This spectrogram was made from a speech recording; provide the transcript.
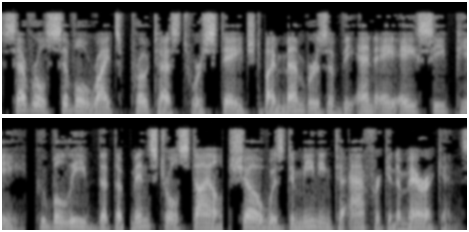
several civil rights protests were staged by members of the NAACP, who believed that the minstrel-style show was demeaning to African Americans.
